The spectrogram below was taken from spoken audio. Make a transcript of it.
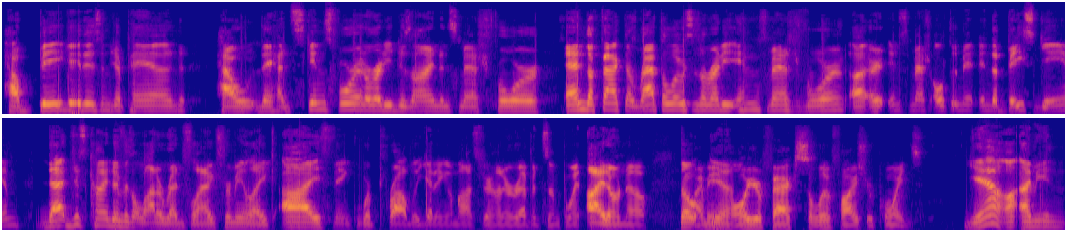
how big it is in Japan, how they had skins for it already designed in Smash 4, and the fact that Rathalos is already in Smash 4, uh, or in Smash Ultimate in the base game, that just kind of is a lot of red flags for me. Like, I think we're probably getting a Monster Hunter rep at some point. I don't know. So, I mean, yeah. all your facts solidifies your points. Yeah, I I mean,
